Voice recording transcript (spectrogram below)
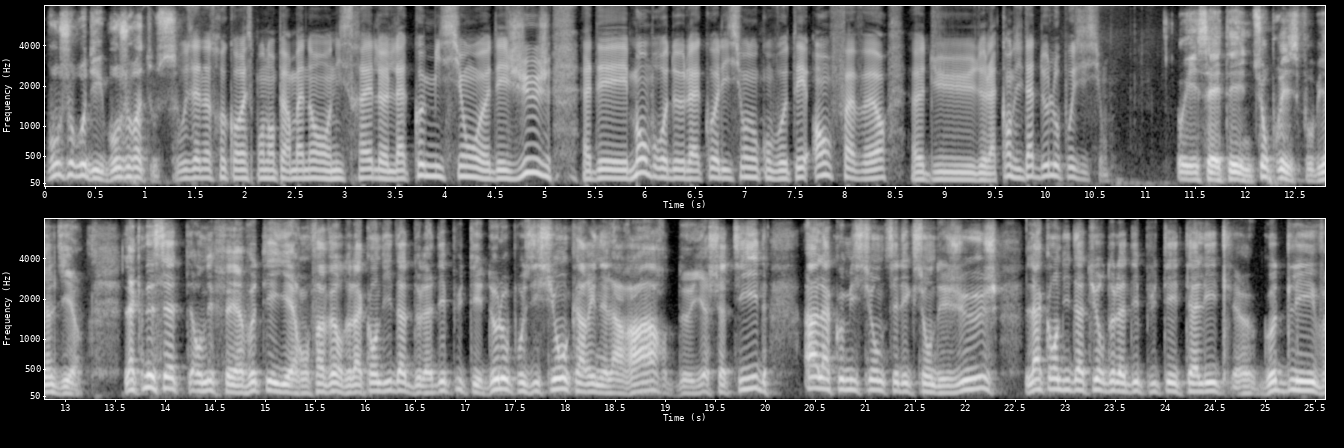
Bonjour Rudy, bonjour à tous. Vous êtes notre correspondant permanent en Israël. La commission euh, des juges, euh, des membres de la coalition donc, ont voté en faveur euh, du, de la candidate de l'opposition. Oui, ça a été une surprise, il faut bien le dire. La Knesset, en effet, a voté hier en faveur de la candidate de la députée de l'opposition, Karine El Harar, de Yachatid, à la commission de sélection des juges. La candidature de la députée Talit Godliv,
